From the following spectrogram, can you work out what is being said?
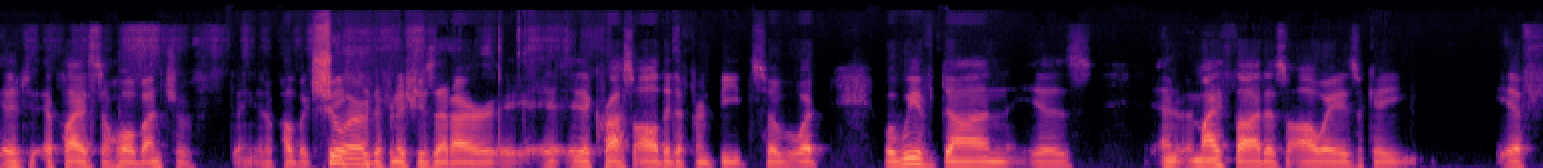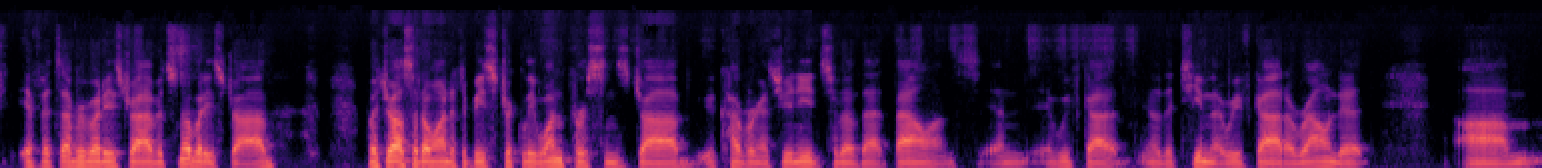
it applies to a whole bunch of things, you know, public sure. safety, different issues that are across all the different beats. So what what we've done is, and my thought is always, okay, if if it's everybody's job, it's nobody's job, but you also don't want it to be strictly one person's job covering it. So you need sort of that balance, and, and we've got you know the team that we've got around it. Um,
